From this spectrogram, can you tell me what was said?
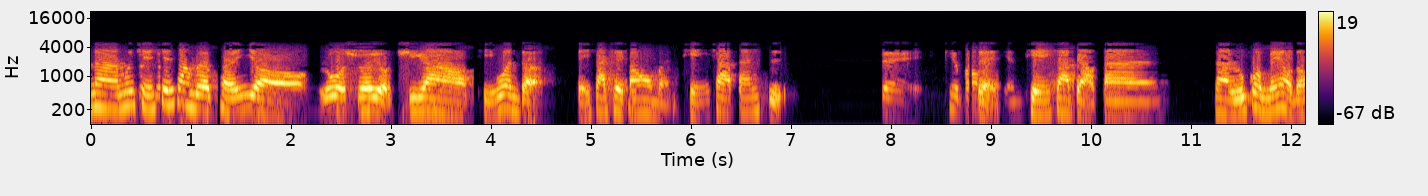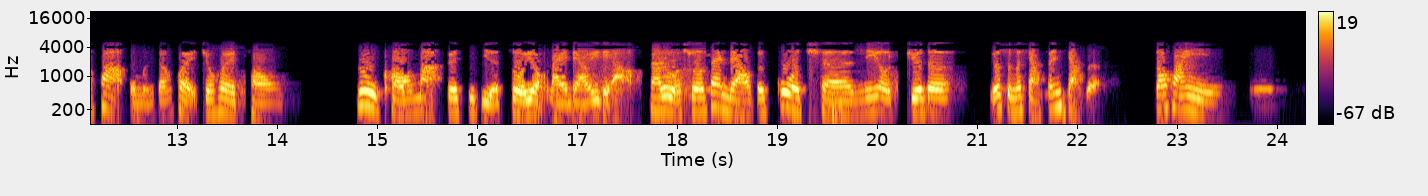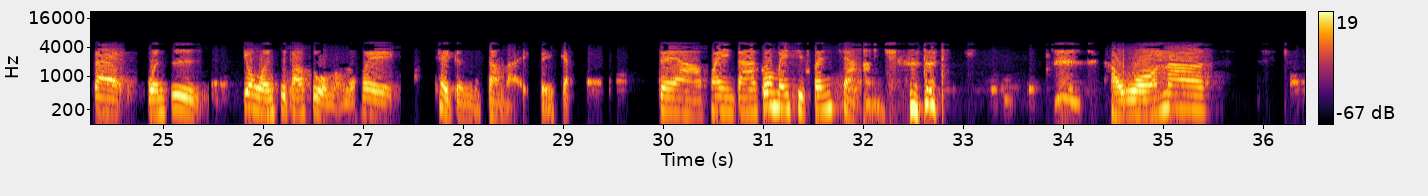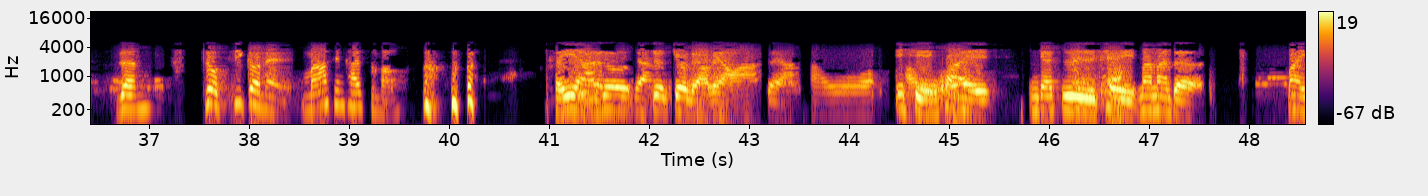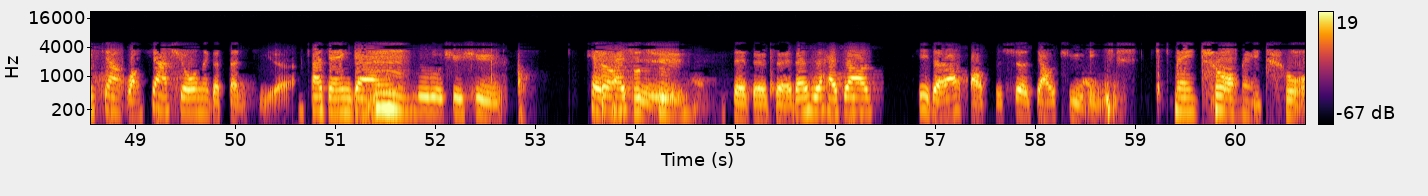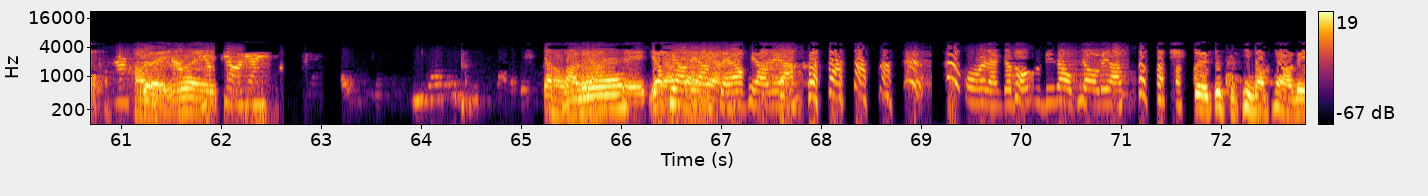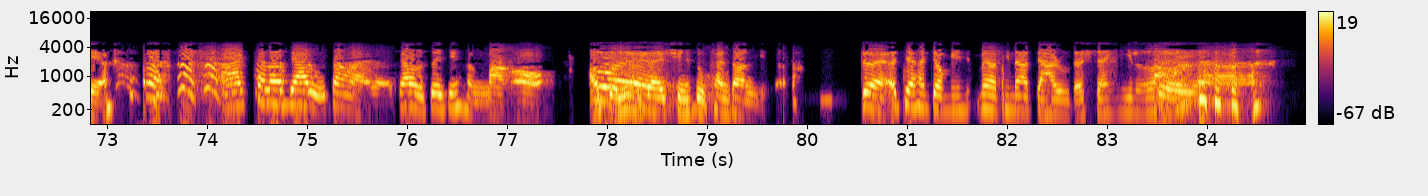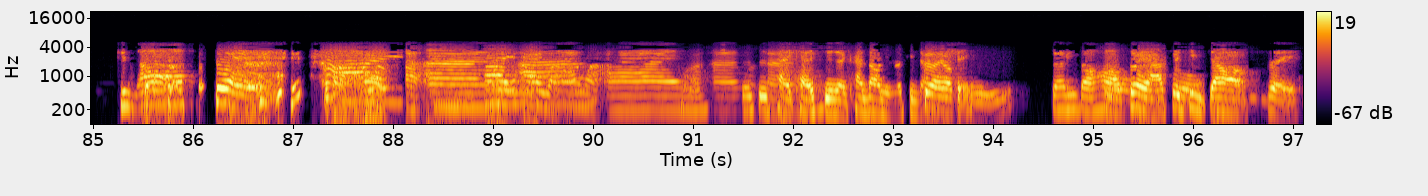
那目前线上的朋友，如果说有需要提问的，等一下可以帮我们填一下单子，对，可以帮我们填，填一下表单。那如果没有的话，我们等会就会从入口码对自己的作用来聊一聊。那如果说在聊的过程，你有觉得有什么想分享的，都欢迎在文字用文字告诉我们，我们会 tag 你上来分享。对啊，欢迎大家跟我们一起分享。好哦，那人只有七个呢，我们要先开始吗？可以啊，就就就聊聊啊，对啊，好哦，疫情快应该是可以慢慢的迈向往下修那个等级了，大家应该嗯。陆陆续续可以开始去，对对对，但是还是要记得要保持社交距离，没错没错，好对，因为要漂亮，谁要漂亮，谁谁要漂亮？我们两个同时听到漂亮。对，就只听到漂亮。啊，看到嘉如上来了，嘉如最近很忙哦，好久没有在群组看到你了。对，而且很久没没有听到嘉如的声音了。对呀、群啊，对，嗨。晚安，嗨嗨，晚安，晚安，晚安真是太开心了，看到你们听到声音，真的哈、对对啊，最近比较对，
